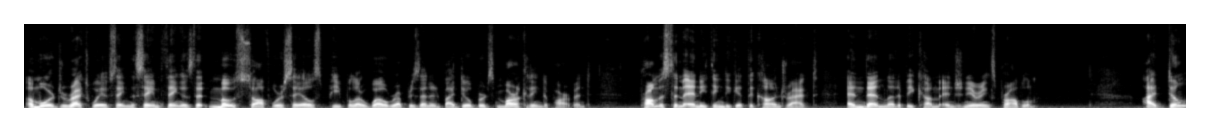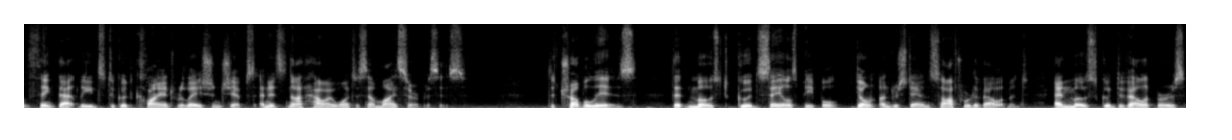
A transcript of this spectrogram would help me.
A more direct way of saying the same thing is that most software salespeople are well represented by Dilbert's marketing department. Promise them anything to get the contract, and then let it become engineering's problem. I don't think that leads to good client relationships, and it's not how I want to sell my services. The trouble is that most good salespeople don't understand software development, and most good developers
